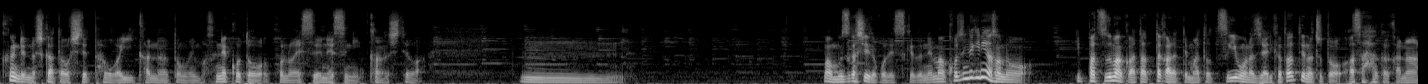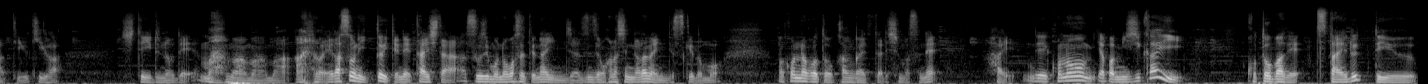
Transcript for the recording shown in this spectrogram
訓練の仕方をしてった方がいいかなと思いますね。ことこの SNS に関しては。うーん。まあ難しいとこですけどね。まあ個人的にはその一発うまく当たったからってまた次も同じやり方っていうのはちょっと浅はかかなっていう気がしているので。まあまあまあまああの偉そうに言っといてね大した数字も伸ばせてないんじゃ全然お話にならないんですけども、まあ、こんなことを考えてたりしますね。はい。で、このやっぱ短い言葉で伝えるっていう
